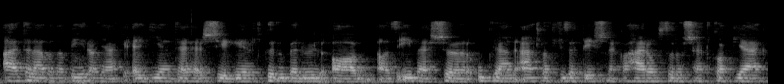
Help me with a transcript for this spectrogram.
Általában a béranyák egy ilyen terhességért körülbelül a, az éves ukrán átlagfizetésnek a háromszorosát kapják,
